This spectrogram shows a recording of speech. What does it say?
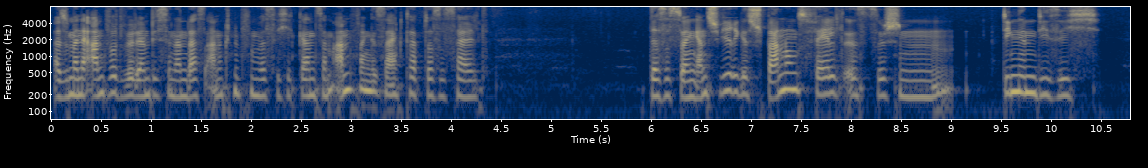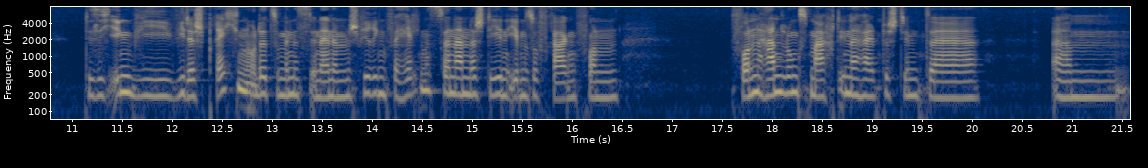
Also meine Antwort würde ein bisschen an das anknüpfen, was ich ganz am Anfang gesagt habe, dass es halt, dass es so ein ganz schwieriges Spannungsfeld ist zwischen Dingen, die sich, die sich irgendwie widersprechen oder zumindest in einem schwierigen Verhältnis zueinander stehen, ebenso Fragen von, von Handlungsmacht innerhalb bestimmter, ähm,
